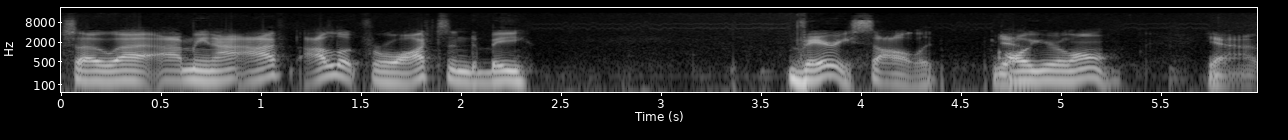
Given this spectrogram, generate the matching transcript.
So uh, I mean, I, I look for Watson to be very solid Yeah. all year long. Yeah.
